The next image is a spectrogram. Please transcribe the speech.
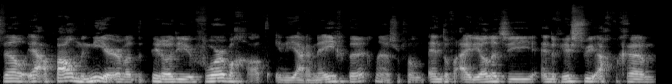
Terwijl, ja, op een bepaalde manier, wat de periode die hiervoor hebben gehad in de jaren negentig, nou, een soort van end of ideology, end of history-achtige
